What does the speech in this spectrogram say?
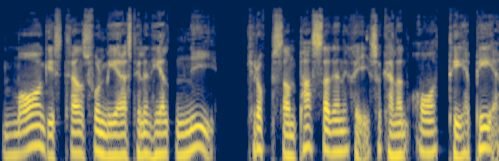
magiskt transformeras till en helt ny kroppsanpassad energi, så kallad ATP.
